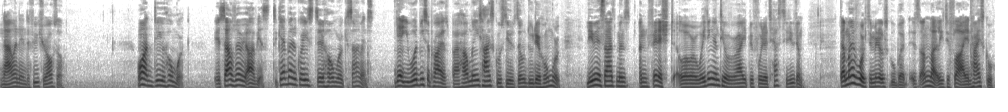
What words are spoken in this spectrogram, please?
now and in the future also. 1. Do your homework. It sounds very obvious. To get better grades, do homework assignments. Yeah, you would be surprised by how many high school students don't do their homework, leaving assignments unfinished or waiting until right before the test to do them. That might have worked in middle school, but it's unlikely to fly in high school.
